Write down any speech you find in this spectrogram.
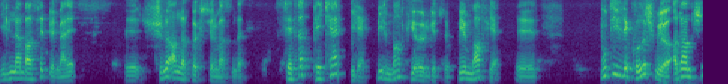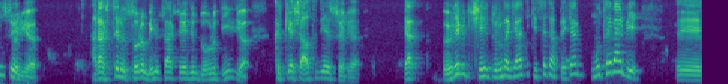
Dilinden bahsetmiyorum. Yani e, şunu anlatmak istiyorum aslında. Sedat Peker bile bir mafya örgütü, bir mafya. E, bu dilde konuşmuyor. Adam şunu söylüyor. Araştırın sorun benim söylediğim doğru değil diyor. 40 yaş altı diye söylüyor. Ya öyle bir şey duruma geldi ki Sedat Peker muteber bir e,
